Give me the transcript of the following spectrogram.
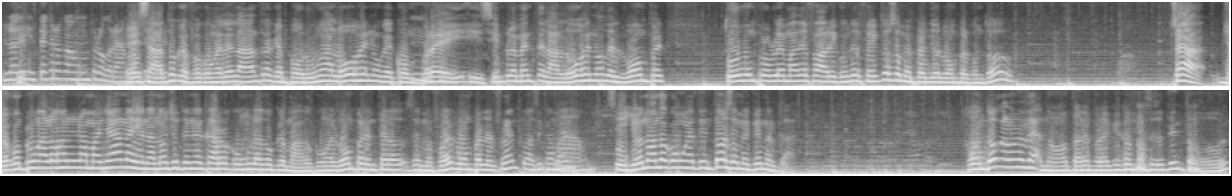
Lo que- dijiste creo que en un programa. Exacto, que fue con el Elantra, que por un halógeno que compré y, y simplemente el halógeno del bumper tuvo un problema de fábrica, un defecto, se me prendió el bumper con todo. O sea, yo compré un halógeno en la mañana y en la noche tenía el carro con un lado quemado, con el bumper entero, se me fue el bumper del frente, básicamente. Wow. Si yo no ando con un extintor, se me quema el carro. Con dos galones de No, Tony, pero hay que comprarse ese extintor.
